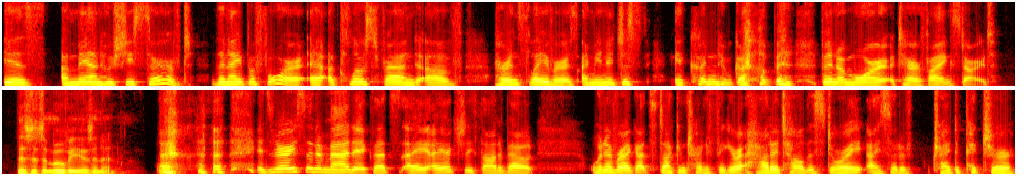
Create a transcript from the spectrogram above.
is a man who she served the night before, a, close friend of her enslavers. I mean, it just it couldn't have been, been a more terrifying start. This is a movie, isn't it? it's very cinematic. That's I, I actually thought about whenever I got stuck in trying to figure out how to tell this story, I sort of tried to picture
